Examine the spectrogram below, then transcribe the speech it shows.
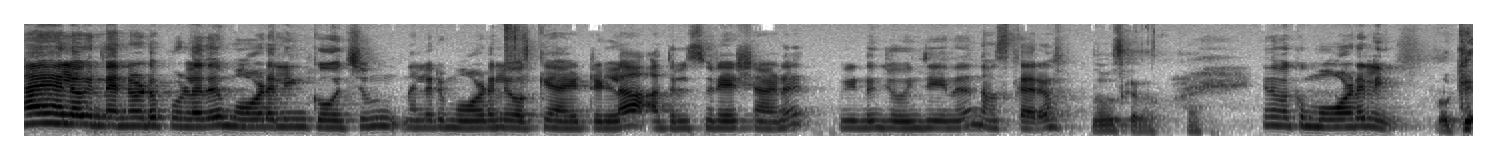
hi hello ഇന്ന് എന്നോടൊപ്പം ഉള്ളത് മോഡലിംഗ് കോച്ചും നല്ലൊരു മോഡലും ഒക്കെ ആയിട്ടുള്ള അതുൽ സുരേഷ് ആണ് വീണ്ടും ജോയിൻ ചെയ്യുന്നത്. നമസ്കാരം. നമസ്കാരം. ഇനി നമുക്ക് മോഡലിംഗ് ഓക്കെ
